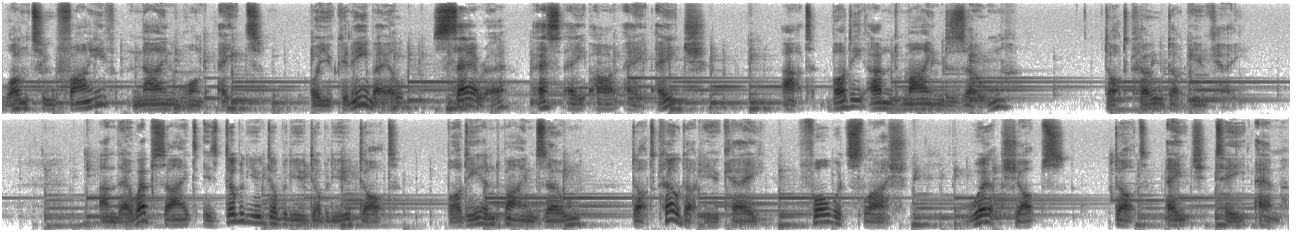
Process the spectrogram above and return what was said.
125 918 or you can email Sarah, S A R A H, at bodyandmindzone.co.uk. And their website is www.bodyandmindzone.co.uk forward slash workshops.htm.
